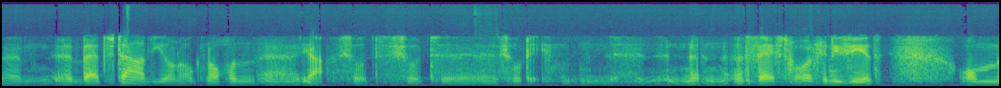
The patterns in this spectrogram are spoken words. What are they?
ehm, eh, bij het stadion ook nog een eh, ja, soort, soort, soort een, feest georganiseerd om,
